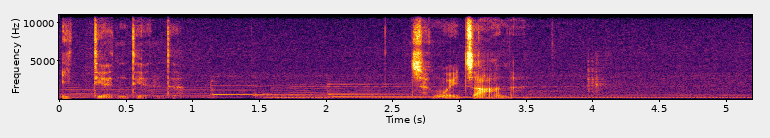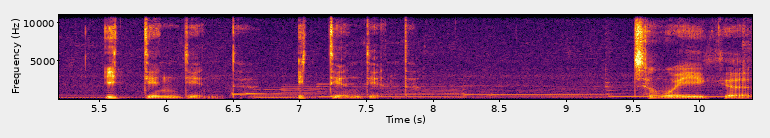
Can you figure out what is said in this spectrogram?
一点点的成为渣男，一点点的、一点点的成为一个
